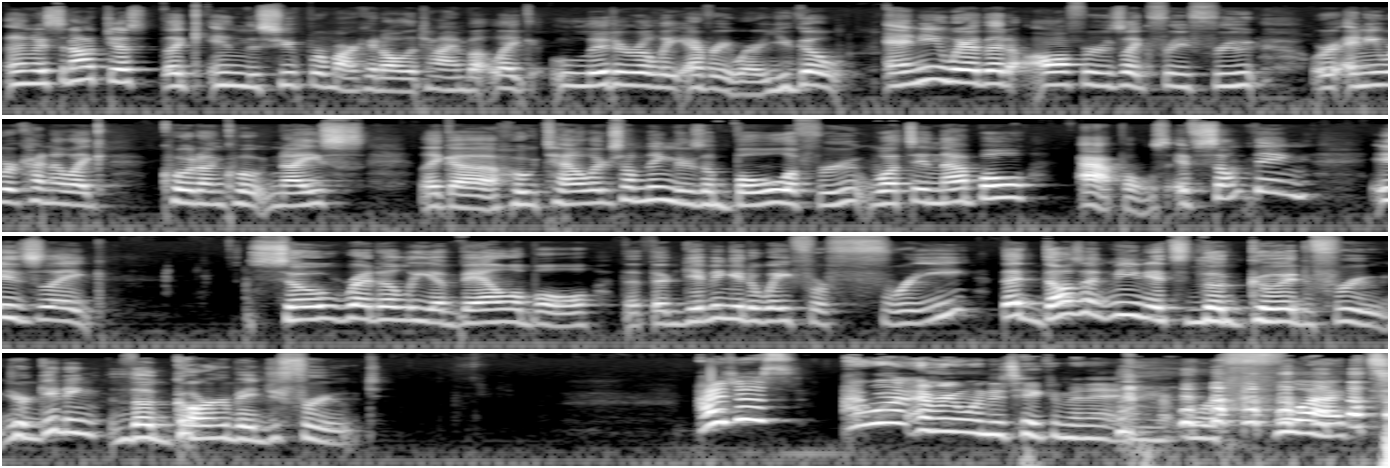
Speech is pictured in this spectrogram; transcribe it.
And it's not just like in the supermarket all the time, but like literally everywhere. You go anywhere that offers like free fruit or anywhere kind of like quote unquote nice, like a hotel or something, there's a bowl of fruit. What's in that bowl? Apples. If something is like so readily available that they're giving it away for free, that doesn't mean it's the good fruit. You're getting the garbage fruit. I just I want everyone to take a minute and reflect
